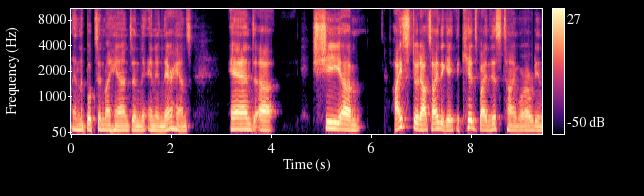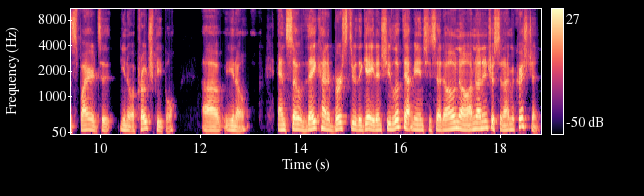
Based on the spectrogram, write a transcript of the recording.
and the books in my hands and, the, and in their hands. And uh, she, um, I stood outside the gate. The kids by this time were already inspired to, you know, approach people, uh, you know, and so they kind of burst through the gate. And she looked at me and she said, "Oh no, I'm not interested. I'm a Christian."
